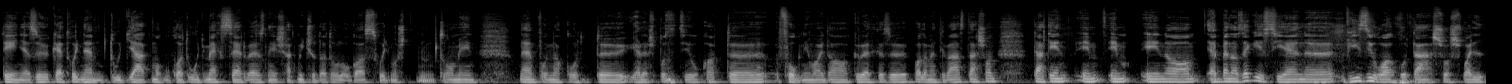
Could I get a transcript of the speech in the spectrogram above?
tényezőket, hogy nem tudják magukat úgy megszervezni, és hát micsoda dolog az, hogy most nem tudom én, nem fognak ott jeles pozíciókat fogni majd a következő parlamenti választáson. Tehát én, én, én, én a, ebben az egész ilyen vízióalkotásos, vagy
